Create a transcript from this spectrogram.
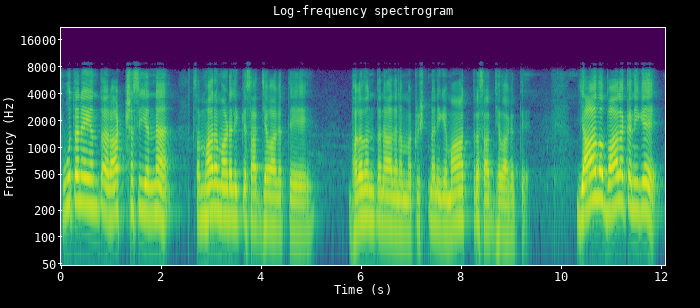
ಪೂತನೆಯಂಥ ರಾಕ್ಷಸಿಯನ್ನ ಸಂಹಾರ ಮಾಡಲಿಕ್ಕೆ ಸಾಧ್ಯವಾಗತ್ತೆ. ಭಗವಂತನಾದ ನಮ್ಮ ಕೃಷ್ಣನಿಗೆ ಮಾತ್ರ ಸಾಧ್ಯವಾಗತ್ತೆ. ಯಾವ ಬಾಲಕನಿಗೆ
